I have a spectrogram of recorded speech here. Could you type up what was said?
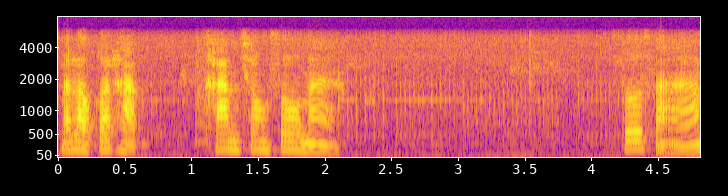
แล้วเราก็ถักข้ามช่องโซ่มา โซ่สาม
